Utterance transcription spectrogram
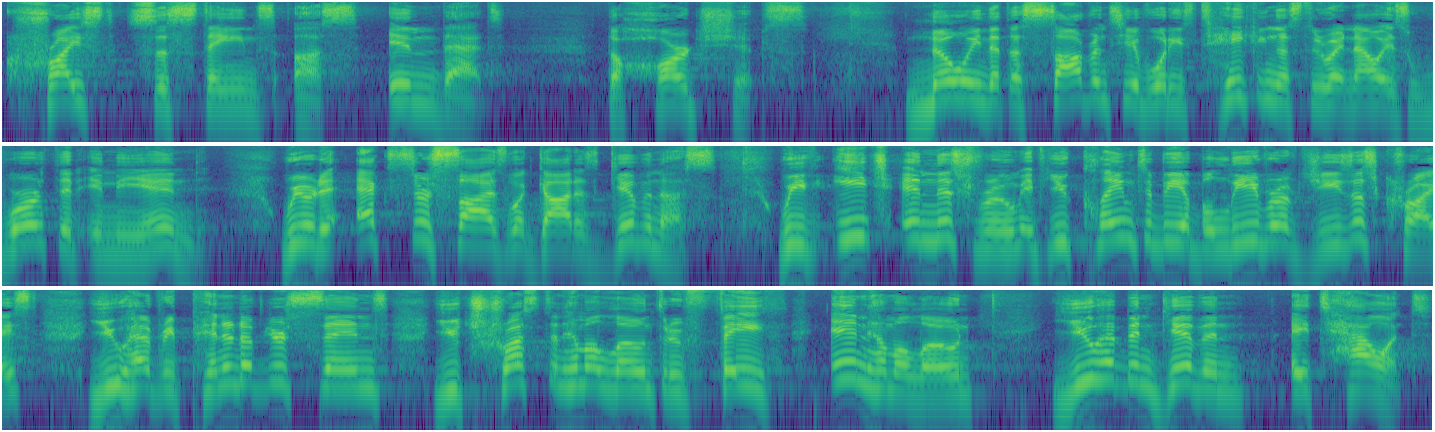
Christ sustains us in that. The hardships, knowing that the sovereignty of what He's taking us through right now is worth it in the end. We are to exercise what God has given us. We've each in this room, if you claim to be a believer of Jesus Christ, you have repented of your sins, you trust in Him alone through faith in Him alone, you have been given a talent.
